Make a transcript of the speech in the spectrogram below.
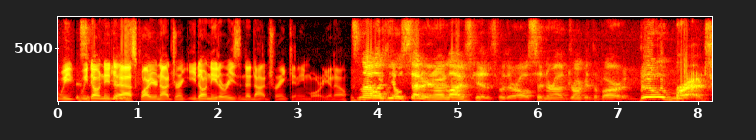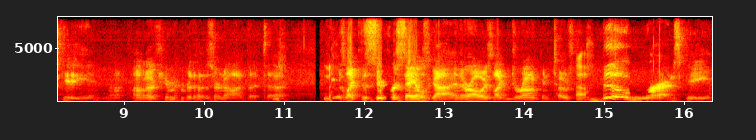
we we don't need to ask why you're not drinking. You don't need a reason to not drink anymore, you know? It's not like the old Saturday Night Live kids where they're all sitting around drunk at the bar. Bill Brasky. I don't know if you remember those or not, but uh, he was like the super sales guy, and they're always like drunk and toasting. Oh. Bill Brasky.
